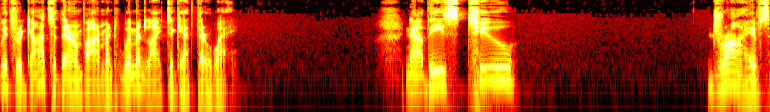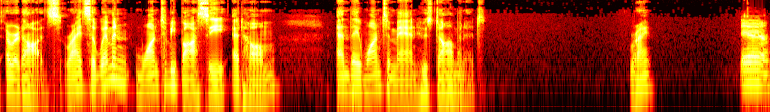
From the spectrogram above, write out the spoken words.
with regard to their environment, women like to get their way. Now, these two drives are at odds, right? So women want to be bossy at home, and they want a man who's dominant, right? Yeah.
